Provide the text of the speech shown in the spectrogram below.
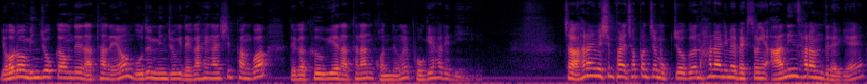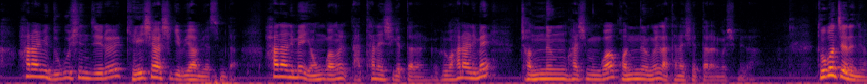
여러 민족 가운데 나타내어 모든 민족이 내가 행한 심판과 내가 그 위에 나타난 권능을 보게 하리니. 자, 하나님의 심판의 첫 번째 목적은 하나님의 백성이 아닌 사람들에게 하나님이 누구신지를 계시하시기 위함이었습니다. 하나님의 영광을 나타내시겠다라는 거. 그리고 하나님의 전능하심과 권능을 나타내시겠다라는 것입니다. 두 번째는요.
